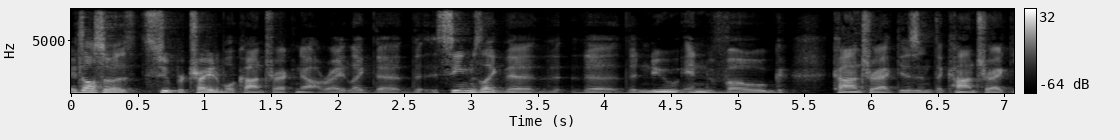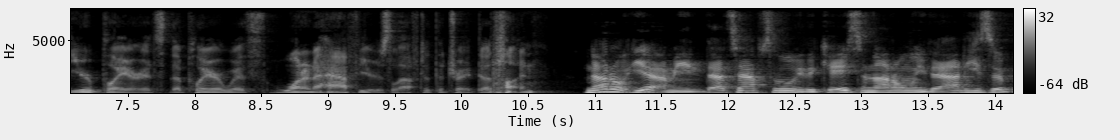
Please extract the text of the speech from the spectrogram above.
It's also a super tradable contract now, right? Like the, the it seems like the, the, the new in vogue contract isn't the contract year player; it's the player with one and a half years left at the trade deadline. Not only, yeah, I mean that's absolutely the case, and not only that, he's a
